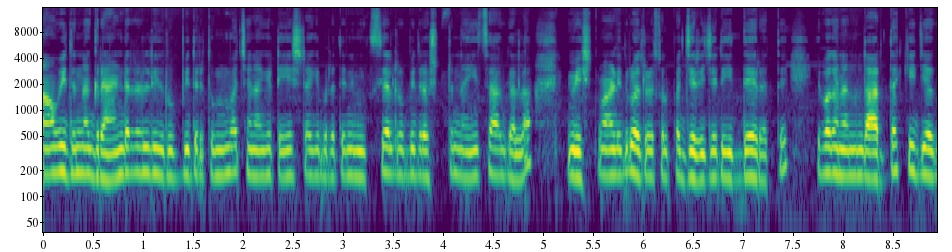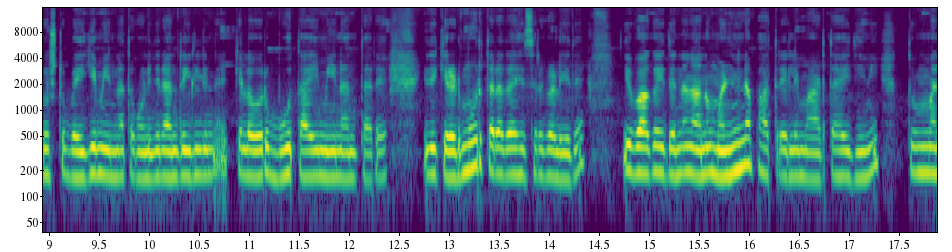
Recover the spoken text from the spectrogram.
ನಾವು ಇದನ್ನು ಗ್ರ್ಯಾಂಡರಲ್ಲಿ ರುಬ್ಬಿದರೆ ತುಂಬ ಚೆನ್ನಾಗಿ ಟೇಸ್ಟಾಗಿ ಬರುತ್ತೆ. ನೀವು ಮಿಕ್ಸಿಯಲ್ಲಿ ರುಬ್ಬಿದ್ರೆ ಅಷ್ಟು ನೈಸ್ ಆಗಲ್ಲ. ನೀವು ಎಷ್ಟು ಮಾಡಿದರೂ ಅದರಲ್ಲಿ ಸ್ವಲ್ಪ ಜರಿ ಜರಿ ಇದ್ದೇ ಇರುತ್ತೆ. ಇವಾಗ ನಾನೊಂದು ಅರ್ಧ ಕೆ ಜಿ ಆಗೋಷ್ಟು ಬೈಗೆ ಮೀನನ್ನ ತೊಗೊಂಡಿದ್ದೀನಿ. ಅಂದರೆ ಇಲ್ಲಿನ ಕೆಲವರು ಬೂತಾಯಿ ಮೀನು ಅಂತಾರೆ ಇದಕ್ಕೆ ಎರಡು ಮೂರು ಥರದ ಹೆಸರುಗಳಿದೆ. ಇವಾಗ ಇದನ್ನು ನಾನು ಮಣ್ಣಿನ ಪಾತ್ರೆಯಲ್ಲಿ ಮಾಡ್ತಾ ಇದ್ದೀನಿ. ತುಂಬಾ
